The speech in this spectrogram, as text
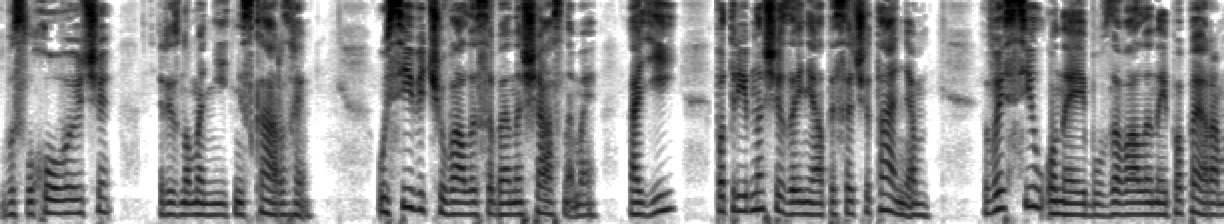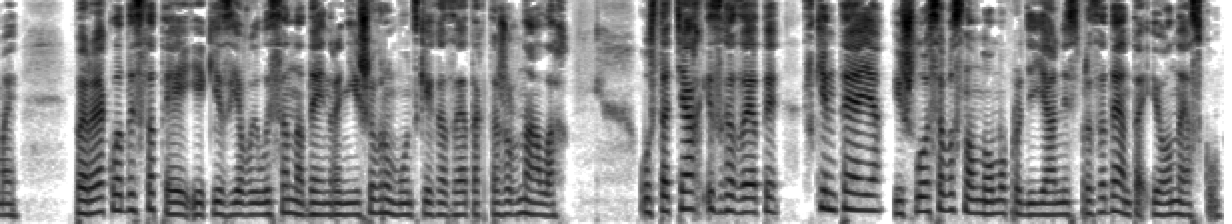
вислуховуючи різноманітні скарги. Усі відчували себе нещасними, а їй потрібно ще зайнятися читанням. Весь сіл у неї був завалений паперами, переклади статей, які з'явилися на день раніше в румунських газетах та журналах. У статтях із газети Скінтея йшлося в основному про діяльність президента Іонеску.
